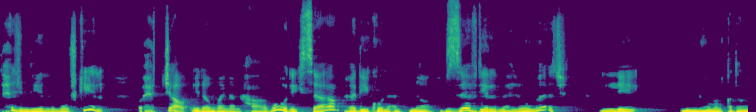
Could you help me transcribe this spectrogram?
الحجم ديال المشكل وحتى اذا بغينا نحاربوا ديك الساعة غادي يكون عندنا بزاف ديال المعلومات اللي منهم نقدروا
